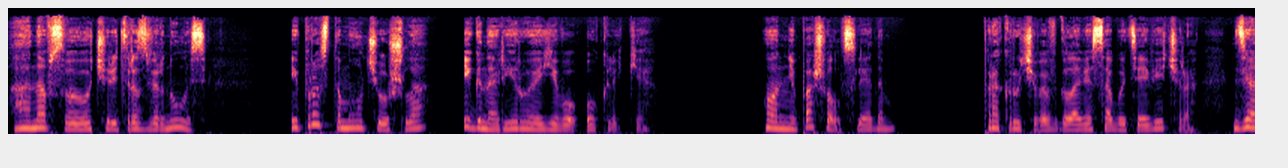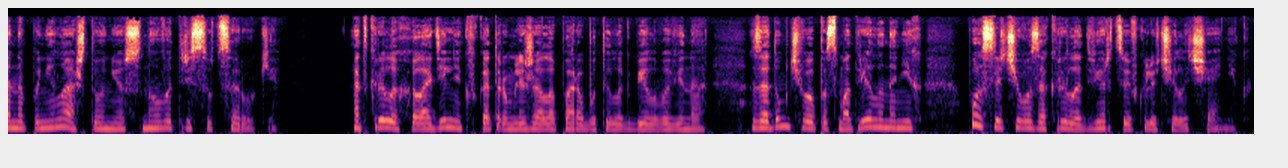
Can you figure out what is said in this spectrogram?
А она, в свою очередь, развернулась и просто молча ушла, игнорируя его оклики. Он не пошел следом. Прокручивая в голове события вечера, Диана поняла, что у нее снова трясутся руки. Открыла холодильник, в котором лежала пара бутылок белого вина, задумчиво посмотрела на них, после чего закрыла дверцу и включила чайник.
